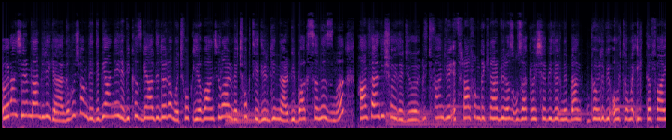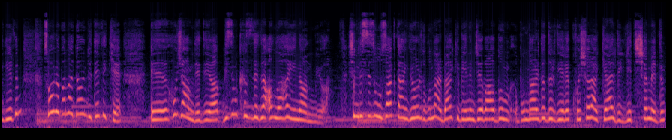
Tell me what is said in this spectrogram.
Öğrencilerimden biri geldi. Hocam dedi bir anneyle bir kız geldiler ama çok yabancılar ve çok tedirginler. Bir baksanız mı? Hanımefendi şöyle diyor. Lütfen diyor etrafımdakiler biraz uzaklaşabilir mi? Ben böyle bir ortama ilk defa girdim. Sonra bana döndü dedi ki "E, hocam dedi ya bizim kız dedi Allah'a inanmıyor. Şimdi sizi uzaktan gördü. Bunlar belki benim cevabım bunlardadır diyerek koşarak geldi. Yetişemedim.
